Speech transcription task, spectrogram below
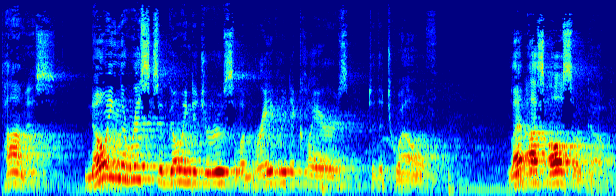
Thomas, knowing the risks of going to Jerusalem, bravely declares to the twelve, let us also go,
